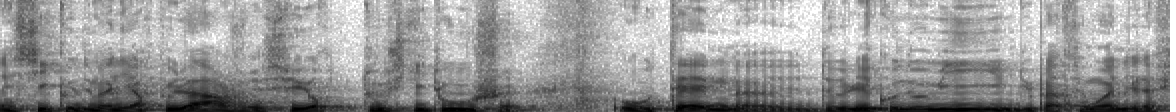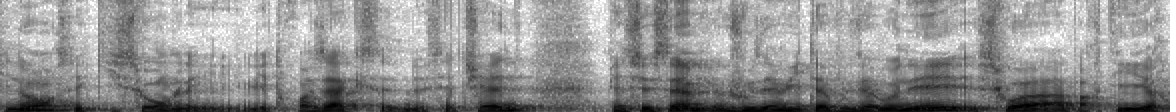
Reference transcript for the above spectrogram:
ainsi que de manière plus large sur tout ce qui touche au thème de l'économie, du patrimoine et de la finance, et qui sont les, les trois axes de cette chaîne, eh bien c'est simple, je vous invite à vous abonner, soit à partir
